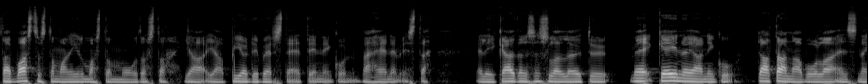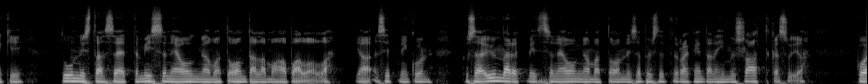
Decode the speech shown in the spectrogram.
tai vastustamaan ilmastonmuutosta ja, ja biodiversiteetin niin kuin vähenemistä. Eli käytännössä sulla löytyy me keinoja niin kuin datan avulla ensinnäkin tunnistaa se, että missä ne ongelmat on tällä maapallolla. Ja sitten niin kun, kun sä ymmärrät, missä ne ongelmat on, niin sä pystyt rakentamaan niihin myös ratkaisuja. Kun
